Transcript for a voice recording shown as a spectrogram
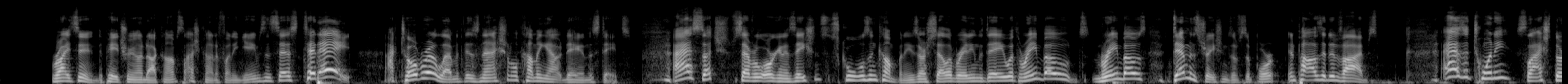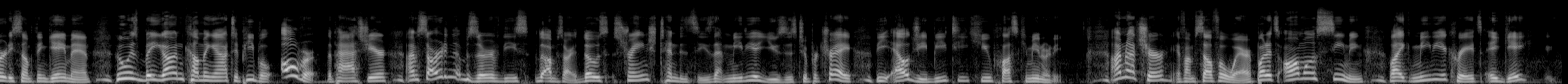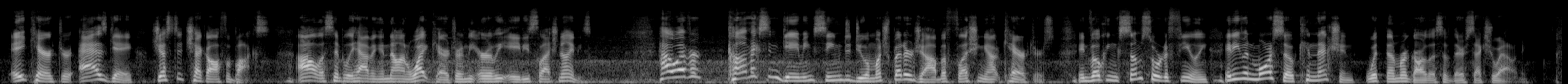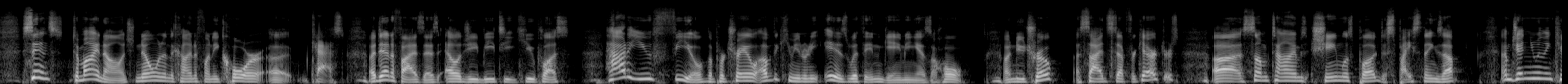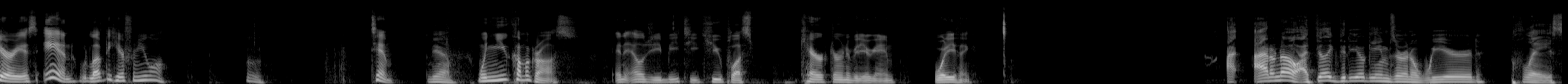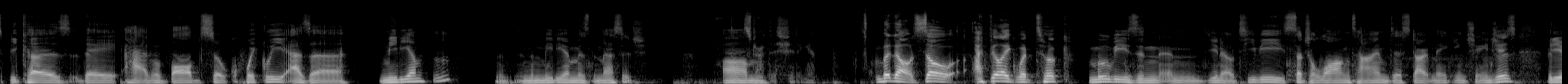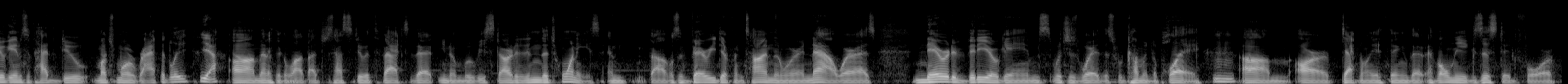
writes in to patreon.com slash kind of funny games and says today october 11th is national coming out day in the states as such several organizations schools and companies are celebrating the day with rainbows rainbows demonstrations of support and positive vibes As a 20 slash 30 something gay man who has begun coming out to people over the past year, I'm starting to observe these, I'm sorry, those strange tendencies that media uses to portray the LGBTQ plus community. I'm not sure if I'm self aware, but it's almost seeming like media creates a gay a character as gay just to check off a box, a la simply having a non white character in the early 80s slash 90s. However, comics and gaming seem to do a much better job of fleshing out characters, invoking some sort of feeling, and even more so, connection with them regardless of their sexuality. Since, to my knowledge, no one in the kind of funny core uh, cast identifies as LGBTQ+, how do you feel the portrayal of the community is within gaming as a whole? A new trope, a sidestep for characters, uh, sometimes shameless plug to spice things up. I'm genuinely curious and would love to hear from you all. Tim, Yeah. when you come across an LGBTQ plus character in a video game, what do you think? I, I don't know. I feel like video games are in a weird place because they have evolved so quickly as a medium. Mhm. And the medium is the message. Um, Start this shit again. but no, so I feel like what took movies and, and you know TV such a long time to start making changes, video games have had to do much more rapidly. Yeah. Um, and I think a lot of that just has to do with the fact that you know movies started in the 20s, and that was a very different time than we're in now. Whereas narrative video games, which is where this would come into play, Mm-hmm. um, are definitely a thing that have only existed for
